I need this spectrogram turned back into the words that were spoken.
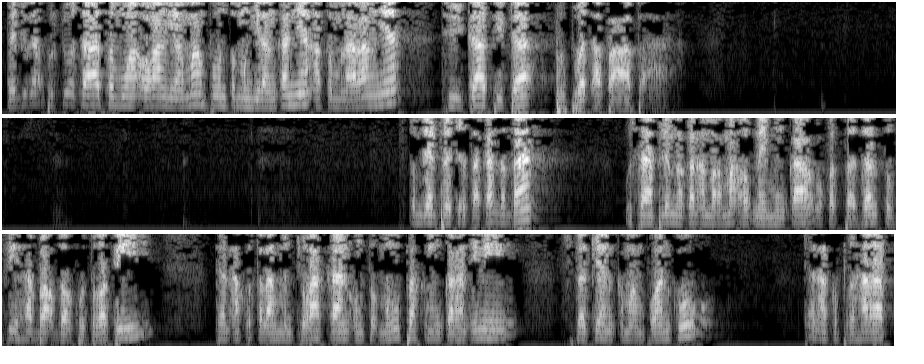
Dan juga berdosa semua orang yang mampu untuk menghilangkannya atau melarangnya jika tidak berbuat apa-apa. Kemudian beliau ceritakan tentang usaha beliau melakukan amar ma'ruf nahi mungkar waqad badzaltu fiha ba'dha qudrati dan aku telah mencurahkan untuk mengubah kemungkaran ini sebagian kemampuanku dan aku berharap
